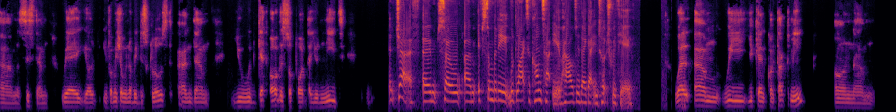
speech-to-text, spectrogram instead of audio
um, system where your information will not be disclosed and um, you would get all the support that you need. Jeff, um, so um, if somebody would like to contact you, how do they get in touch with you? Well, um, we you can contact me on um,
